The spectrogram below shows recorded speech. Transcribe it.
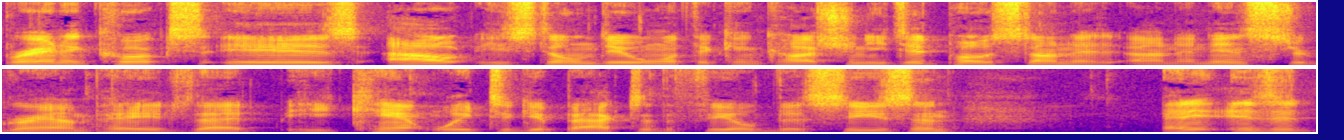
Brandin Cooks is out. He's still dealing with the concussion. He did post on a, on an Instagram page that he can't wait to get back to the field this season. Is it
